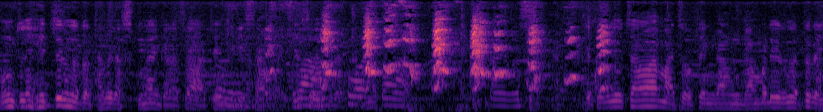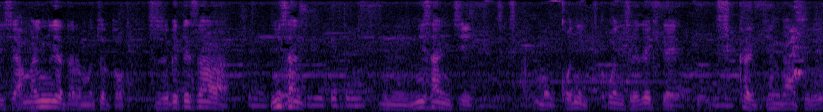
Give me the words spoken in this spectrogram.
本当に減ってるんだったら食べが少ないからさ、点滴した方がいいですね。そういうぐらい。で、小次郎ちゃんは、まあちょっと点眼頑張れるんだったらいいし、あんまり無理だったらもうちょっと続けてさ、2、3、続けてます。うん、2、3日、もうここに、ここに連れてきて、しっかり点眼する。うん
